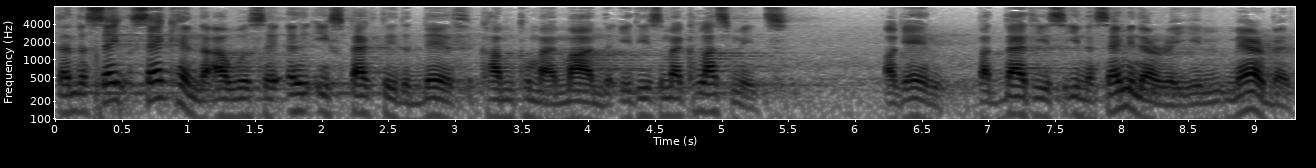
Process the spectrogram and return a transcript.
Then the sec- second, I would say, unexpected death come to my mind. It is my classmate, again, but that is in the seminary in Melbourne.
